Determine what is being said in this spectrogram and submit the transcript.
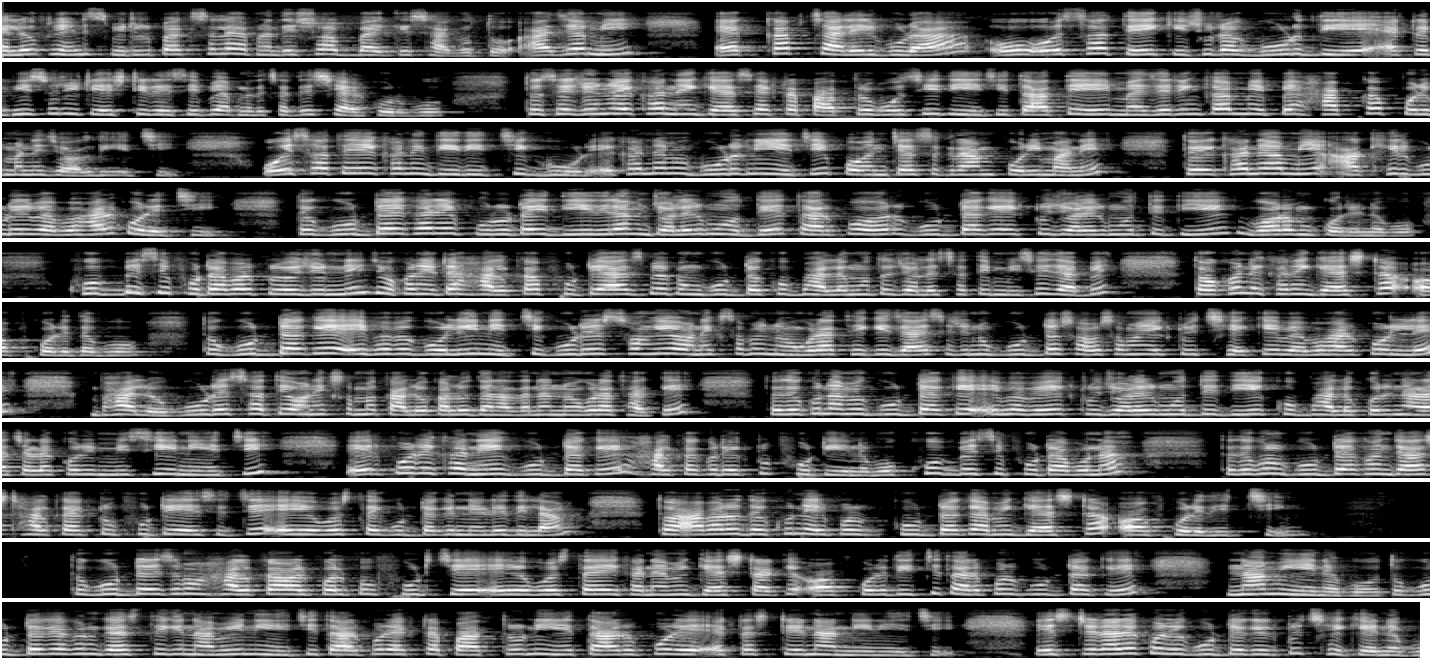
Hello friends মিঠুর পাকশালায় আপনাদের সবাইকে স্বাগত। আজ আমি এক কাপ চালের গুঁড়া ও ওর সাথে কিছুটা গুড় দিয়ে একটা ভীষণই টেস্টি রেসিপি আপনাদের সাথে শেয়ার করব। তো সেজন্য এখানে গ্যাসে একটা পাত্র বসিয়ে দিয়েছি, তাতে মেজারিং কাপ মেপে হাফ কাপ পরিমাণে জল দিয়েছি। ওই সাথে এখানে দিয়ে দিচ্ছি গুড়। এখানে আমি গুড় নিয়েছি পঞ্চাশ গ্রাম পরিমাণে। তো এখানে আমি আখের গুড়ের ব্যবহার করেছি। তো গুড়টা এখানে পুরোটাই দিয়ে দিলাম জলের মধ্যে, তারপর গুড়টাকে একটু জলের মধ্যে দিয়ে গরম করে নেব। খুব বেশি ফোটাবার প্রয়োজন নেই। যখন এটা হালকা ফুটে আসবে এবং গুড়টা খুব ভালো মতো জলের সাথে মিশে যাবে, তখন এখানে গ্যাসটা অফ করে দেব। তো গুড়টাকে এইভাবে গলিয়ে নিচ্ছি। গুড়ের সঙ্গে অনেক সময় নোংরা থেকে যায়, সেজন্য গুড়টা সবসময় একটু ছেঁকে ব্যবহার করলে ভালো। গুড়ের সাথে অনেক সময় কালো কালো দানা দানা নোংরা থাকে। তো দেখুন, আমি গুড়টাকে এভাবে একটু জলের মধ্যে দিয়ে খুব ভালো করে নাড়াচাড়া করে মিশিয়ে নিয়েছি। এরপর এখানে গুড়টাকে হালকা করে একটু ফুটিয়ে নেব। খুব বেশি ফুটাবো না। তো দেখুন, গুড়টা এখন জাস্ট হালকা একটু ফুটে এসেছে। এই অবস্থায় গুড়টাকে নেড়ে দিলাম। তো আবারও দেখুন এরপর গুড়টাকে আমি গ্যাসটা অফ করে দিচ্ছি। তো গুড়টা সময় হালকা অল্প অল্প ফুটছে, এই অবস্থায় এখানে আমি গ্যাসটাকে অফ করে দিচ্ছি, তারপর গুড়টাকে নামিয়ে নেব। তো গুড়টাকে এখন গ্যাস থেকে নামিয়ে নিয়েছি, তারপর একটা পাত্র নিয়ে তার উপরে একটা স্ট্রেনার নিয়ে নিয়েছি। স্ট্রেনারে করে গুড়টাকে একটু ছেঁকে নেব।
